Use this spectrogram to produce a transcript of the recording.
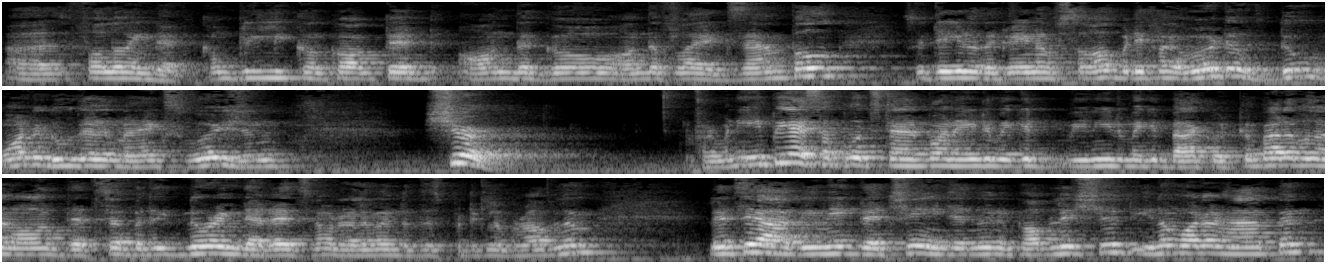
uh, following that. Completely concocted, on the go, on the fly example. So take it with a grain of salt. But if I were to do want to do that in my next version, sure. From an API support standpoint, I need to make it. We need to make it backward compatible and all of that stuff. But ignoring that, it's not relevant to this particular problem. Let's say uh, we make that change and then we publish it. You know what will happen?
